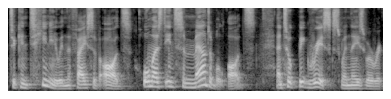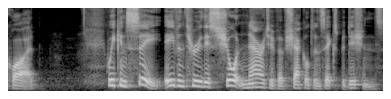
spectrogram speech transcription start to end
to continue in the face of odds, almost insurmountable odds, and took big risks when these were required. We can see, even through this short narrative of Shackleton's expeditions,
